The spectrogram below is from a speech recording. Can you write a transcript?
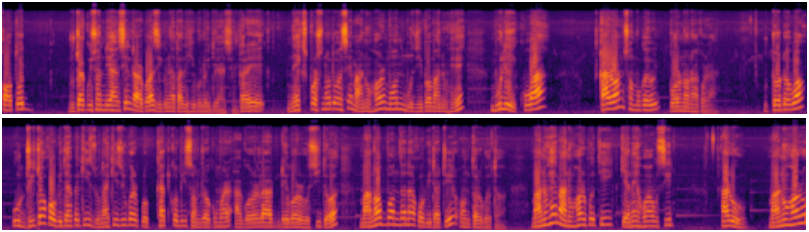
শটোত দুটা কুৱেশ্যন দিয়া হৈছিল তাৰ পৰা যিকোনো এটা লিখিবলৈ দিয়া হৈছিল। তাৰে নেক্সট প্ৰশ্নটো হৈছে মানুহৰ মন বুজিব মানুহে বুলি কোৱা কাৰণ চমুকৈ বৰ্ণনা কৰা। উত্তৰটো হ'ব উদ্ধৃত কবিতাফাকি জোনাকী যুগৰ প্ৰখ্যাত কবি চন্দ্ৰকুমাৰ আগৰৱালাদেৱৰ ৰচিত মানৱ বন্দনা কবিতাটিৰ অন্তৰ্গত। মানুহে মানুহৰ প্ৰতি কেনে হোৱা উচিত? আৰু মানুহৰো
